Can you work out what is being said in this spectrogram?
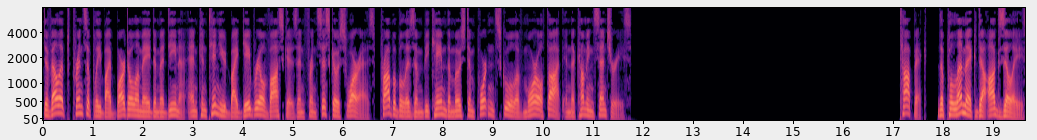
Developed principally by Bartolomé de Medina and continued by Gabriel Vasquez and Francisco Suarez, probabilism became the most important school of moral thought in the coming centuries. Topic: The polemic de auxiliis.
